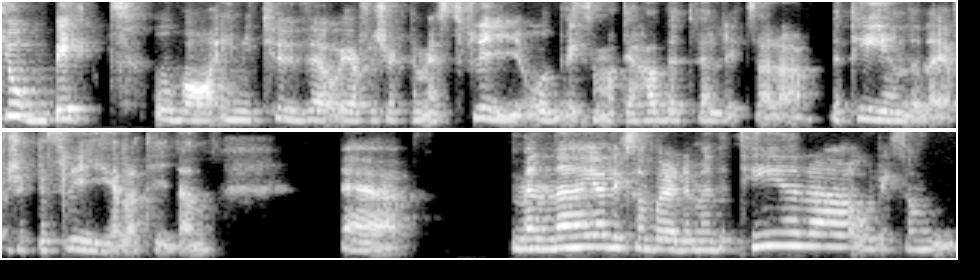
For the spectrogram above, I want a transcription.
jobbigt att vara i mitt huvud och jag försökte mest fly och liksom att jag hade ett väldigt så här, beteende där jag försökte fly hela tiden. Eh, men när jag liksom började meditera och liksom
